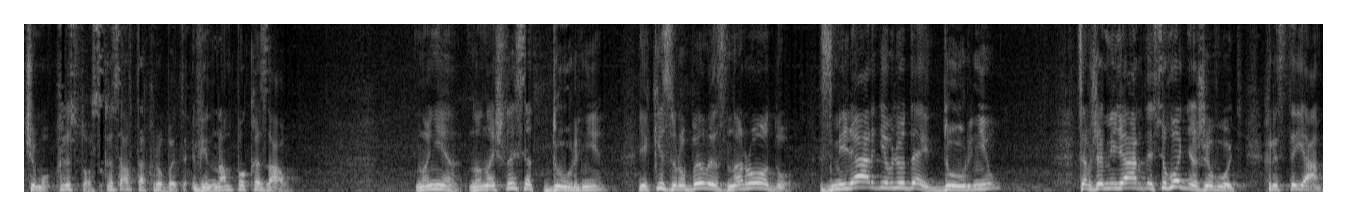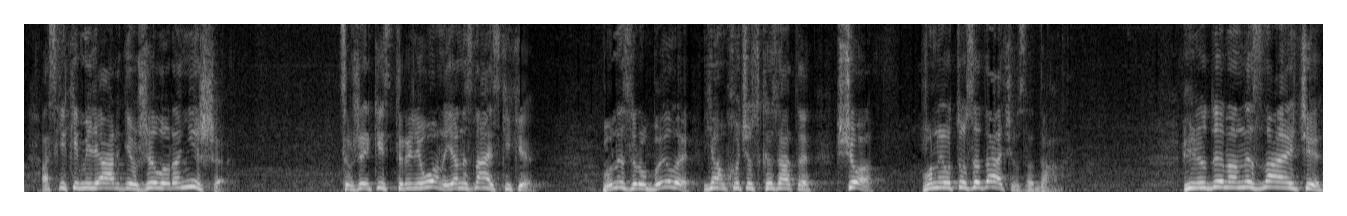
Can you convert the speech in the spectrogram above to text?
Чому? Христос сказав так робити. Він нам показав. Ну ні, ну знайшлися дурні, які зробили з народу, з мільярдів людей, дурнів. Це вже мільярди сьогодні живуть християн. А скільки мільярдів жило раніше? Це вже якісь трильйони, я не знаю скільки. Вони зробили, я вам хочу сказати, що вони оту задачу задали. І людина, не знаючи,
